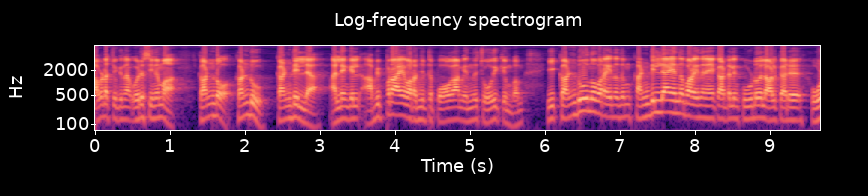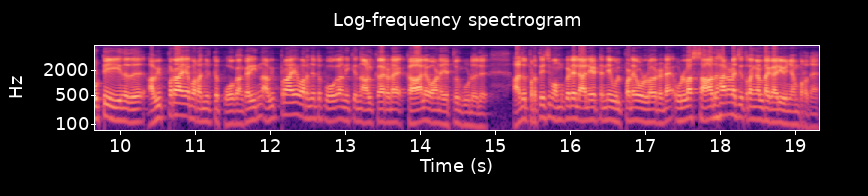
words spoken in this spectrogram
അവിടെ ചുക്കുന്ന ഒരു സിനിമ കണ്ടോ? കണ്ടു കണ്ടില്ല. അല്ലെങ്കിൽ അഭിപ്രായം അറിഞ്ഞിട്ട് പോകാം എന്ന് ചോദിക്കുമ്പം ഈ കണ്ടു എന്ന് പറയുന്നതും കണ്ടില്ല എന്ന് പറയുന്നതിനെക്കാട്ടിലും കൂടുതൽ ആൾക്കാർ വോട്ട് ചെയ്യുന്നത് അഭിപ്രായം പറഞ്ഞിട്ട് പോകാം. കാര്യം ഇന്ന് അഭിപ്രായം പറഞ്ഞിട്ട് പോകാൻ നിൽക്കുന്ന ആൾക്കാരുടെ കാലമാണ് ഏറ്റവും കൂടുതൽ. അത് പ്രത്യേകിച്ച് മമ്മൂക്കയുടെ ലാലേട്ടന്റെ ഉൾപ്പെടെ ഉള്ളവരുടെ ഉള്ള സാധാരണ ചിത്രങ്ങളുടെ കാര്യമാണ് ഞാൻ പറഞ്ഞത്.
